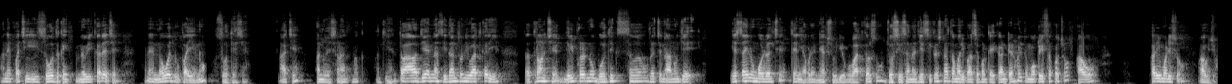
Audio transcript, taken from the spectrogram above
અને પછી શોધ કંઈક નવી કરે છે અને નવો જ ઉપાય એનો શોધે છે. આ છે અન્વેષણાત્મક અધ્યયન. તો આ અધ્યયનના સિદ્ધાંતોની વાત કરીએ, તો ત્રણ છે. દિલફરનું બૌદ્ધિક સંરચનાનું જે એસઆઈનું મોડલ છે, તેની આપણે નેક્સ્ટ વીડિયો વાત કરશું. જોશી સના જય કૃષ્ણ. તમારી પાસે પણ કંઈ કન્ટેન્ટ હોય તો મોકલી શકો છો. આવો. ફરી મળીશું. આવજો.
